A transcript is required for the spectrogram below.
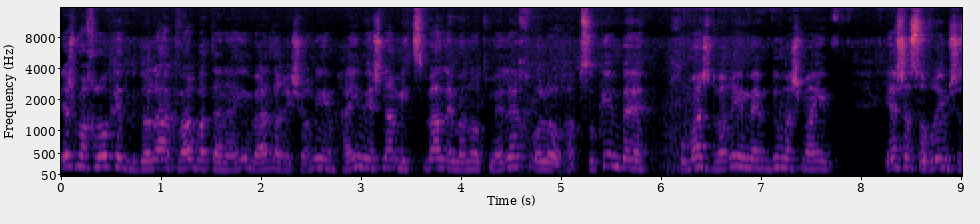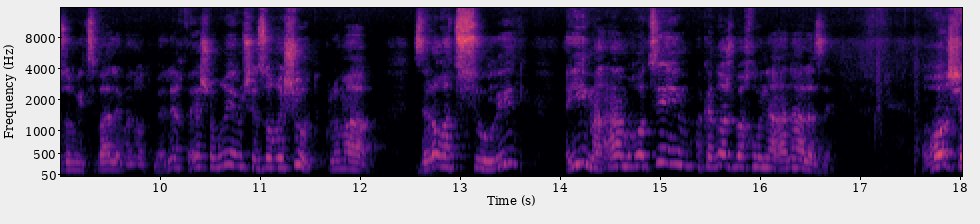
יש מחלוקת גדולה כבר בתנאים ועד לראשונים, האם ישנה מצווה למנות מלך או לא. הפסוקים בחומש דברים הם דו משמעיים. יש הסוברים שזו מצווה למנות מלך, ויש אומרים שזו רשות, כלומר, זה לא רצוי, אם העם רוצים, הקדוש ברוך הוא נענה לזה. ראש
